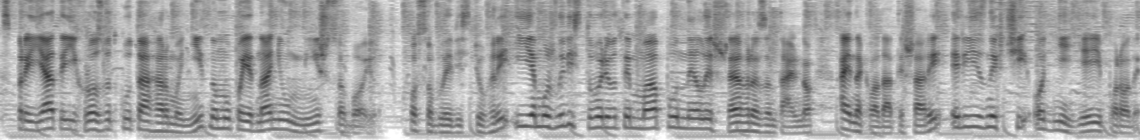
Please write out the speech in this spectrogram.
сприяти їх розвитку та гармонітному поєднанню між собою. Особливістю гри і є можливість створювати мапу не лише горизонтально, а й накладати шари різних чи однієї породи.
